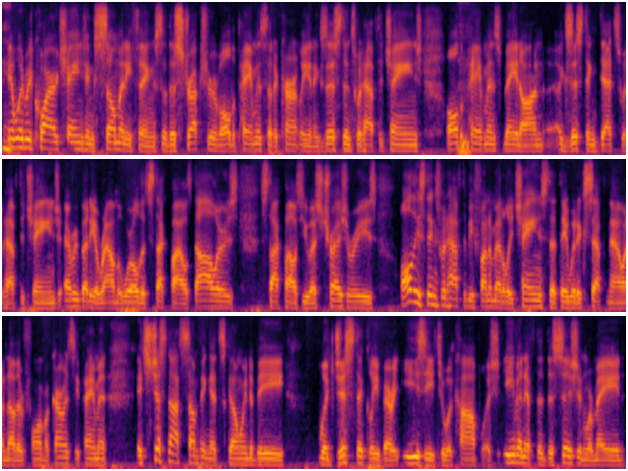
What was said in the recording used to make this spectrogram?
It would require changing so many things. So the structure of all the payments that are currently in existence would have to change. All the mm-hmm. payments made on existing debts would have to change. Everybody around the world that stockpiles dollars, stockpiles U.S. Treasuries, all these things would have to be fundamentally changed. That they would accept now another form of currency payment. It's just not something that's going to be logistically very easy to accomplish, even if the decision were made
